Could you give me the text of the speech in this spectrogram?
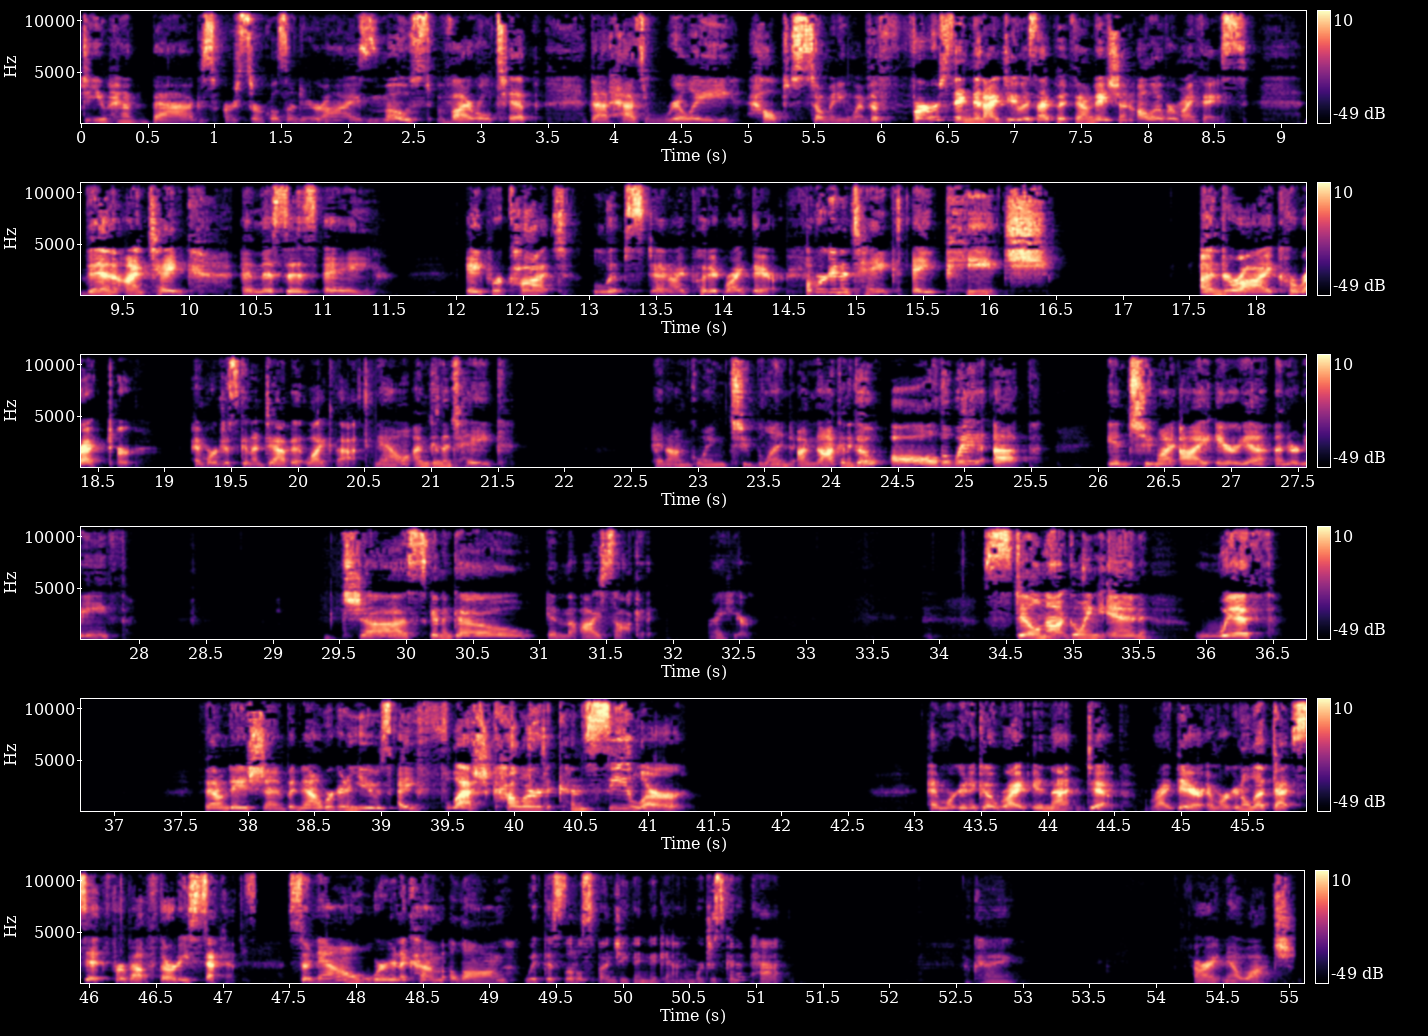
Do you have bags or circles under your eyes? Most viral tip that has really helped so many women. The first thing that I do is I put foundation all over my face. Then I take, and this is a apricot lipstick, and I put it right there. We're gonna take a peach under eye corrector, and we're just gonna dab it like that. Now I'm gonna take, and I'm going to blend. I'm not gonna go all the way up into my eye area underneath just gonna go in the eye socket right here. Still not going in with foundation, but now we're gonna use a flesh colored concealer and we're gonna go right in that dip right there. And we're gonna let that sit for about 30 seconds. So now we're gonna come along with this little spongy thing again and we're just gonna pat, okay? All right, now watch.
